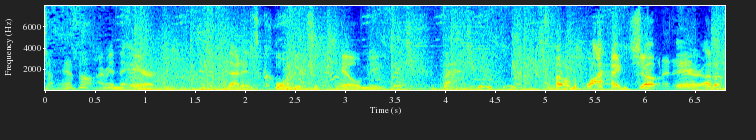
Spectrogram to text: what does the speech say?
I'm in the air. That is going to kill me. I don't know why I jumped there. I don't,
